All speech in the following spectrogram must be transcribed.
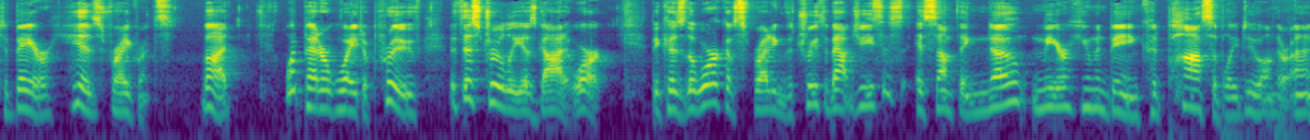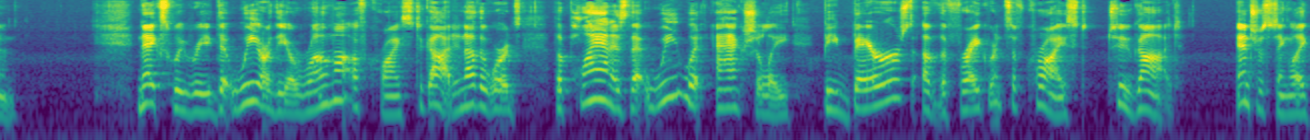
to bear His fragrance. But what better way to prove that this truly is God at work? Because the work of spreading the truth about Jesus is something no mere human being could possibly do on their own. Next, we read that we are the aroma of Christ to God. In other words, the plan is that we would actually be bearers of the fragrance of Christ to God. Interestingly,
